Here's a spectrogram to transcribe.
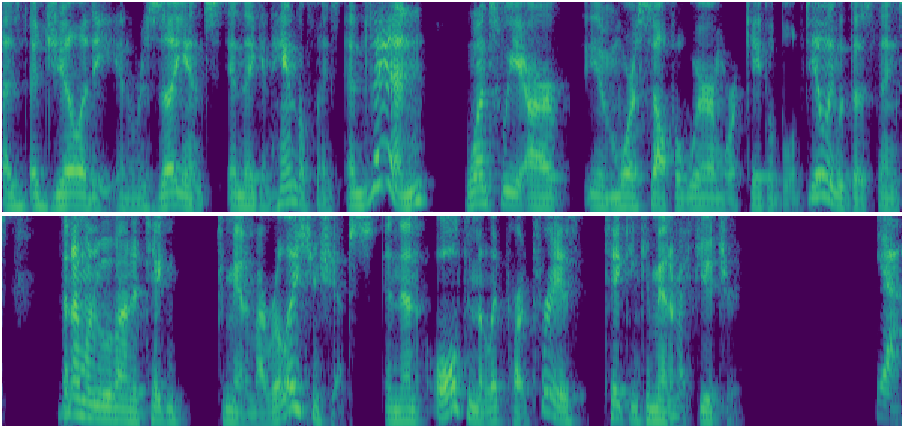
agility and resilience and they can handle things and then once we are you know more self-aware and more capable of dealing with those things then i'm going to move on to taking command of my relationships. And then ultimately, part three is taking command of my future. Yeah.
